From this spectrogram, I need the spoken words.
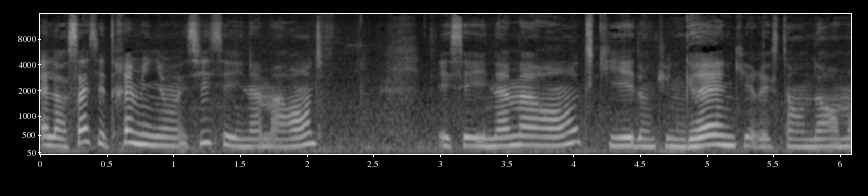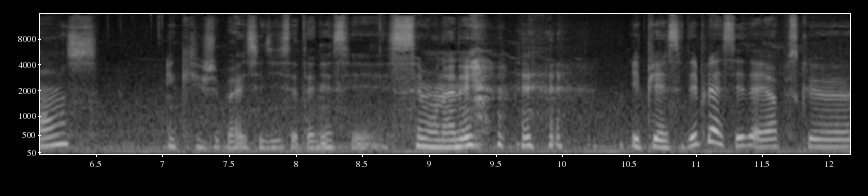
alors ça c'est très mignon aussi, c'est une amarante. Et c'est une amarante qui est donc une graine qui est restée en dormance et qui, je sais pas, elle s'est dit cette année c'est mon année. et puis elle s'est déplacée d'ailleurs parce que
